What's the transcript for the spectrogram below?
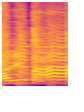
ঘরে বা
